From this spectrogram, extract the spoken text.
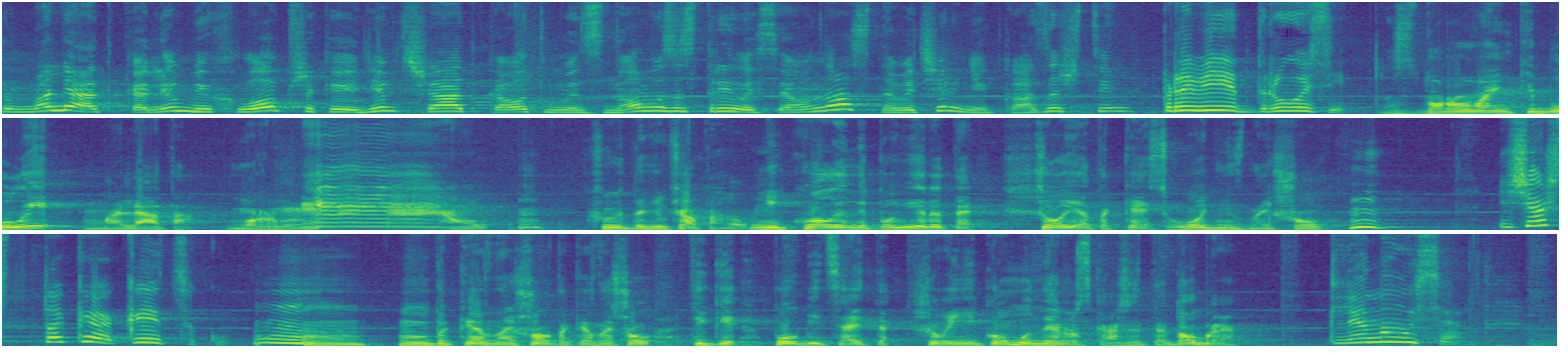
вечір, малятка, любі хлопчики і дівчатка. От ми знову зустрілися у нас на вечірній казочці. Привіт, друзі! Здоровенькі були малята. Мурмяу. Чуєте, дівчата, ніколи не повірите, що я таке сьогодні знайшов. І що ж таке, кицику? М, Ну, таке знайшов, таке знайшов. Тільки пообіцяйте, що ви нікому не розкажете, добре? Клянуся.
